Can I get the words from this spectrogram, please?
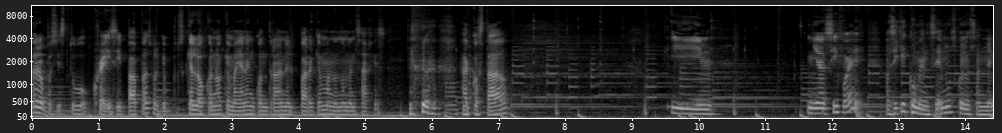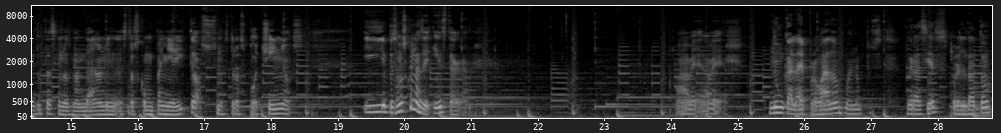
Pero pues sí estuvo crazy papas, porque pues qué loco, ¿no? Que me hayan encontrado en el parque mandando mensajes acostado. Y... Y así fue. Así que comencemos con las anécdotas que nos mandaron nuestros compañeritos, nuestros pochiños. Y empecemos con las de Instagram. A ver, a ver. Nunca la he probado. Bueno, pues gracias por el dato.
